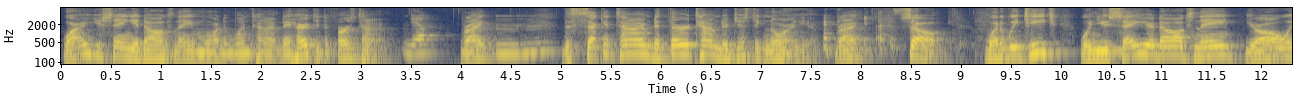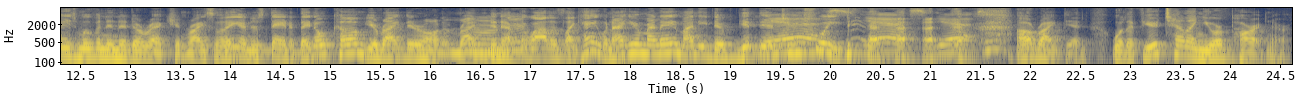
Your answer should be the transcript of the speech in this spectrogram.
why are you saying your dog's name more than one time? They heard you the first time Yep. right? The second time, the third time, they're just ignoring you, right? So, what do we teach? When you say your dog's name, you're always moving in a direction, right? So they understand if they don't come, you're right there on them, right? And then after a mm-hmm. while, it's like, hey, when I hear my name, I need to get there Yes. too sweet. yes. Yes. All right, then. Well, if you're telling your partner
